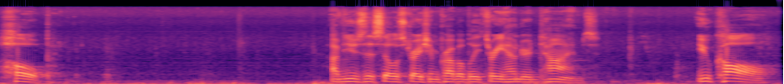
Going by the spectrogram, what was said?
hope. I've used this illustration probably 300 times. You call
